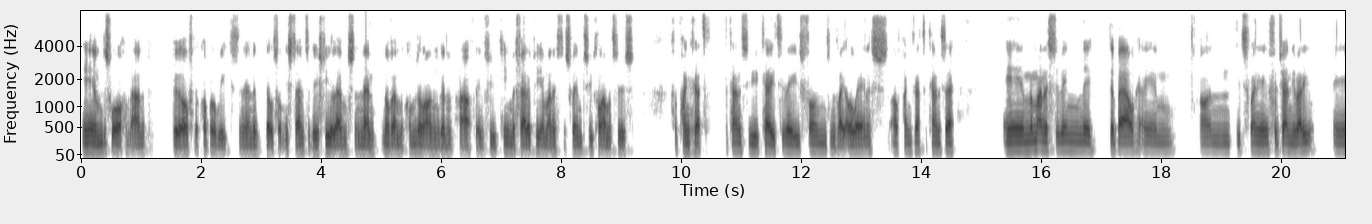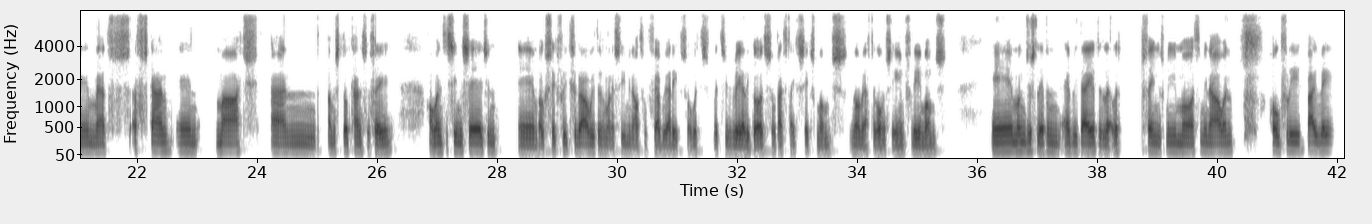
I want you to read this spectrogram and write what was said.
Um, just walking around the pool for a couple of weeks, and then I built up my strength to do a few lengths. And then November comes along, and halfway through chemotherapy, I managed to swim two kilometres for pancreatic cancer UK to raise funds and vital awareness of pancreatic cancer. Um, I managed to ring the, the bell um, on the 28th of January. Um, I had a scan in March and I'm still cancer free. I went to see my surgeon um, about six weeks ago. He doesn't want to see me now until February, so which which is really good. So that's like six months. Normally I have to go and see him three months. Um, I'm just living every day. The little things mean more to me now, and hopefully by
